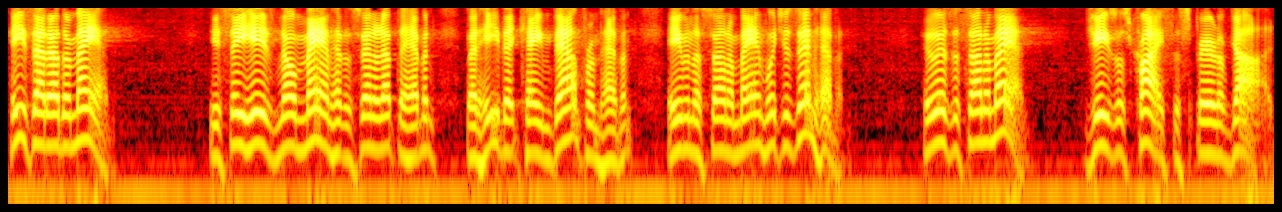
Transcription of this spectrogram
He's that other man. You see, he is no man hath ascended up to heaven, but he that came down from heaven, even the Son of Man which is in heaven. Who is the Son of Man? Jesus Christ, the Spirit of God.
